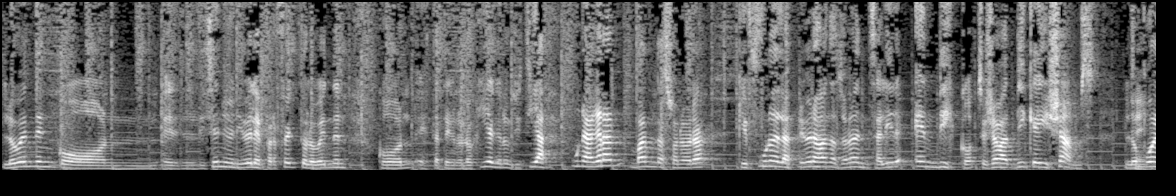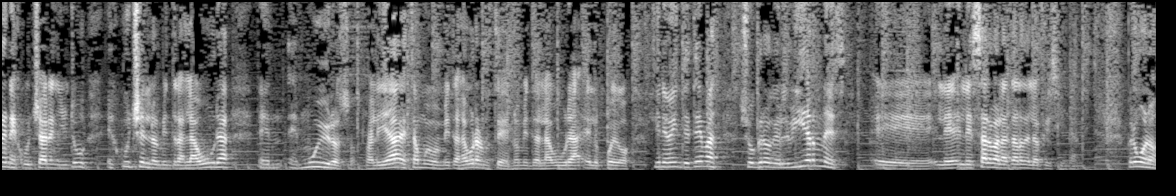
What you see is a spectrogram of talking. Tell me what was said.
lo venden con el diseño de niveles perfecto, lo venden con esta tecnología que no existía. Una gran banda sonora, que fue una de las primeras bandas sonoras en salir en disco, se llama DK Jams. Lo Sí. pueden escuchar en YouTube, escúchenlo mientras labura, en- es muy grosso. En realidad está muy bueno, mientras laburan ustedes, no mientras labura el juego. Tiene 20 temas, yo creo que el viernes eh, le, le salva la tarde en la oficina. Pero bueno,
